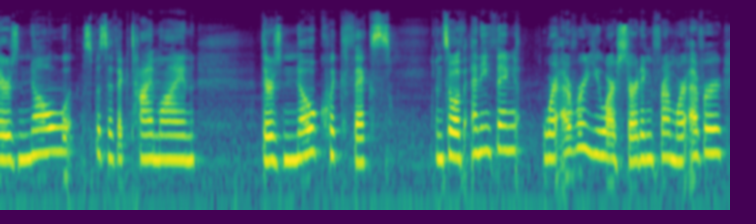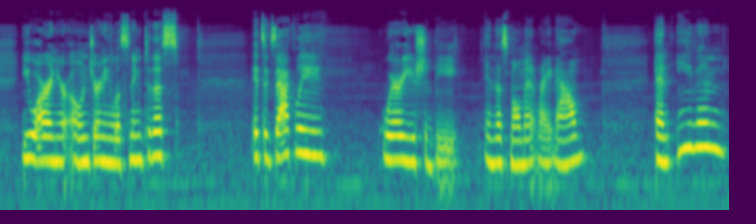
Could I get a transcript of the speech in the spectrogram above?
there's no specific timeline, there's no quick fix. And so, if anything, wherever you are starting from, wherever you are in your own journey listening to this, it's exactly where you should be in this moment right now. And even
